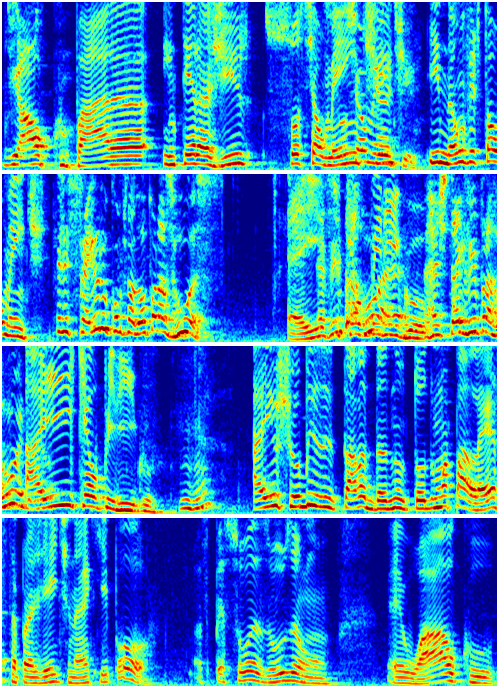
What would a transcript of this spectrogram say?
De álcool. para interagir socialmente, Socialmente. e não virtualmente. Ele saiu do computador para as ruas. É isso vir que é o rua, perigo. É. Hashtag vem pra rua. entendeu? Aí que é o perigo. Uhum. Aí o Chubis tava dando toda uma palestra pra gente, né? Que, pô, as pessoas usam é, o álcool,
